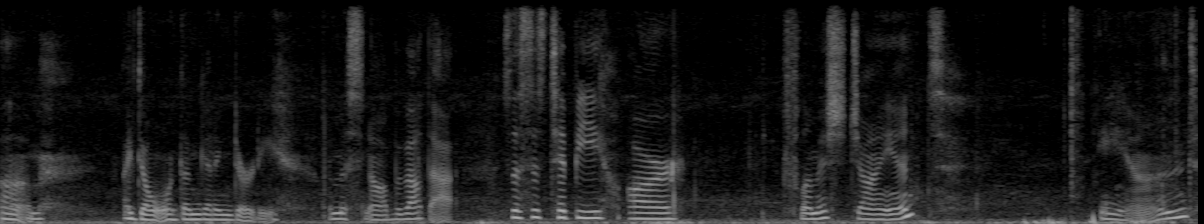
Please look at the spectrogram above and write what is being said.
um, I don't want them getting dirty. I'm a snob about that. So this is Tippy, our Flemish giant. And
